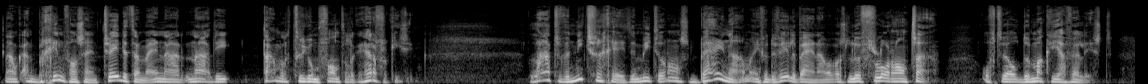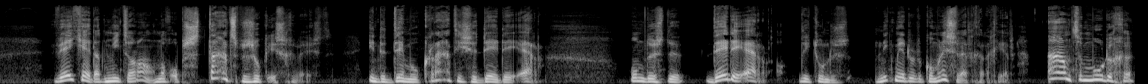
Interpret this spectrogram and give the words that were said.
Namelijk aan het begin van zijn tweede termijn, na, na die tamelijk triomfantelijke herverkiezing. Laten we niet vergeten, Mitterrands bijnaam, een van de vele bijnamen, was Le Florentin. Oftewel de Machiavellist. Weet jij dat Mitterrand nog op staatsbezoek is geweest in de democratische DDR? Om dus de DDR, die toen dus niet meer door de communisten werd geregeerd, aan te moedigen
